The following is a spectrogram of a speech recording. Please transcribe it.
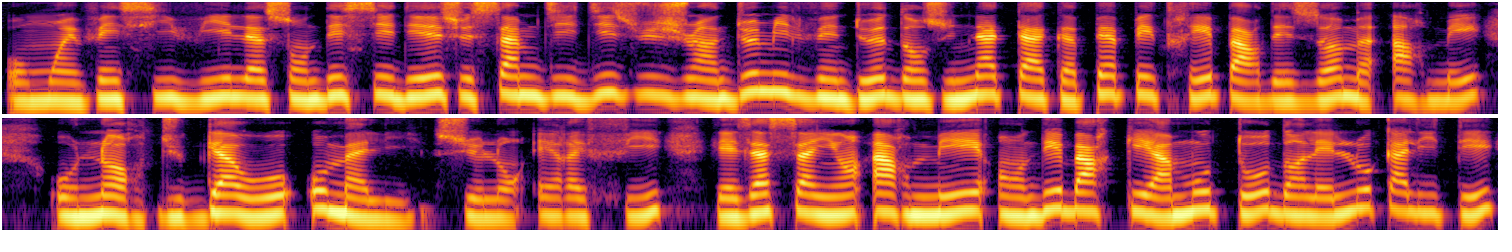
Au moins 20 civils sont décédés ce samedi 18 juin 2022 dans une attaque perpétrée par des hommes armés au nord du Gao au Mali. Selon RFI, les assaillants armés ont débarqué à moto dans les localités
